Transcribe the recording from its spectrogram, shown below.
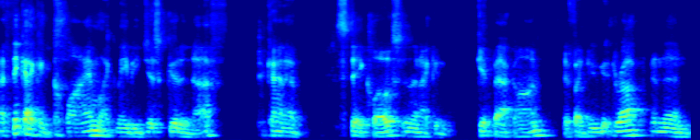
I think I could climb like maybe just good enough to kind of stay close and then I can get back on if I do get dropped. And then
